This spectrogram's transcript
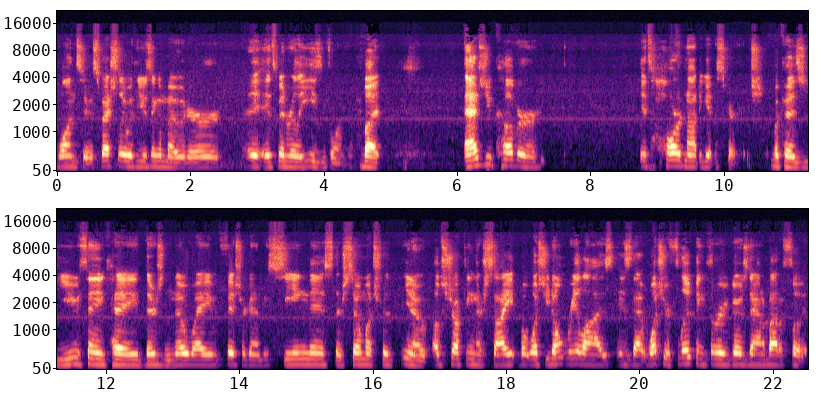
one two especially with using a motor it, has been really easy for me but as you cover, it's hard not to get discouraged because you think, hey, there's no way fish are going to be seeing this. There's so much for, you know, obstructing their sight. But what you don't realize is that what you're flipping through goes down about a foot.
